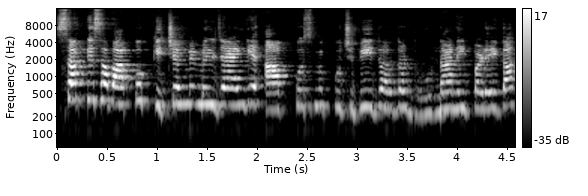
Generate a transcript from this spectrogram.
सब के सब आपको किचन में मिल जाएँगे। आपको इसमें कुछ भी इधर उधर ढूंढना नहीं पड़ेगा।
